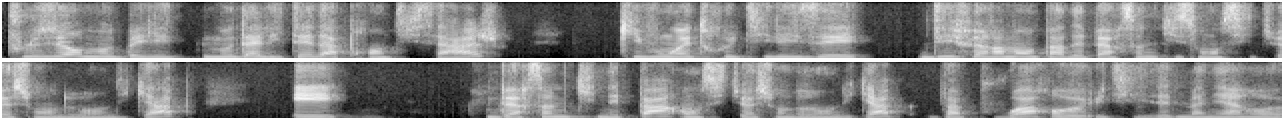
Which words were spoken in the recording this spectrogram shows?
plusieurs modalités d'apprentissage qui vont être utilisées différemment par des personnes qui sont en situation de handicap et qu'une personne qui n'est pas en situation de handicap va pouvoir euh, utiliser de manière euh,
